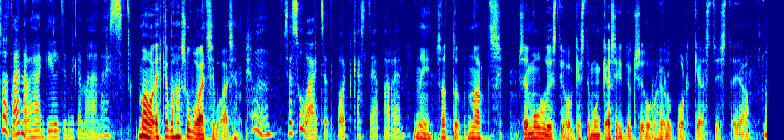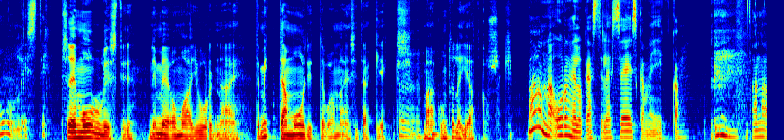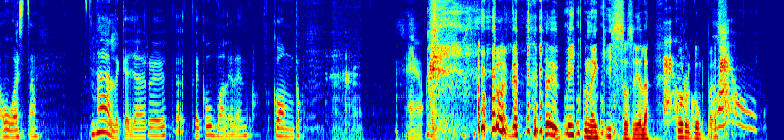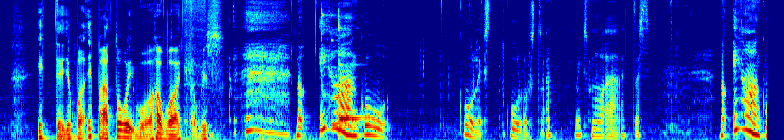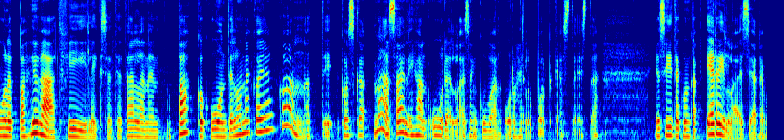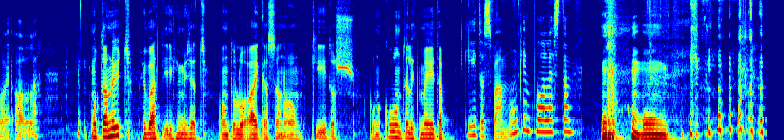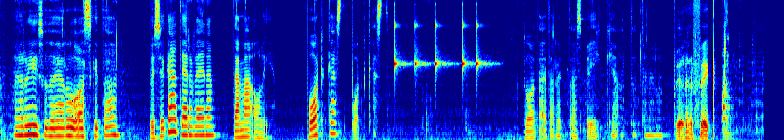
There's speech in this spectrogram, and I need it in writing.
Sä oot aina vähän kilti, mikä mä näissä. Mä oon ehkä vähän suvaitsevaisempi. Mm, sä suvaitset podcasteja paremmin. Niin, sä oot natsi se mullisti oikeasti mun käsityksen urheilupodcastista. Ja mullisti? Se mullisti nimenomaan juuri näin. Että mitään muotittavaa mä en sitä keksi. Mm. Mä kuuntelen jatkossakin. Mä annan urheilukästille seiska Miikka. Anna uudestaan. Nälkä ja röytä, kummallinen kompo. Pikkunen kissa siellä kurkun päässä. Ettei jopa epätoivoa havaittavissa. No ihan kuul... Kuuliks, kuulostaa? Miksi mulla on äänet tässä? No ihan kuulepa hyvät fiilikset ja tällainen pakkokuuntelu näköjään kannatti, koska mä sain ihan uudenlaisen kuvan urheilupodcasteista ja siitä, kuinka erilaisia ne voi olla. Mutta nyt, hyvät ihmiset, on tullut aika sanoa kiitos, kun kuuntelit meitä. Kiitos vaan munkin puolesta. Munkki. Riisuta ja ruoskitaan. Pysykää terveenä. Tämä oli Podcast Podcast. Tuota ei tarvitse spiikkiä ottaa tänne loppuun. Perfect.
